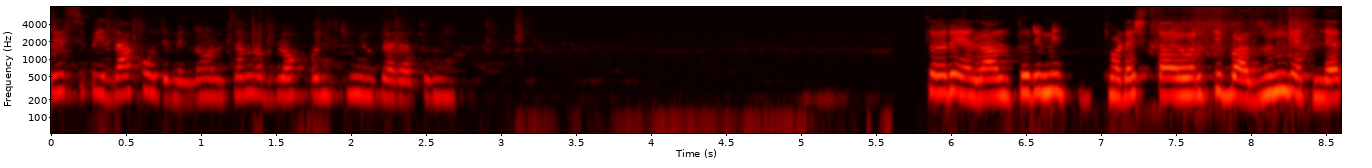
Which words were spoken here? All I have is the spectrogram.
रेसिपी दाखवते मी तुम्हाला. चला ब्लॉग कंटिन्यू करा तुम्ही. तर या लाल तुरी मी थोड्याशा तव्यावरती भाजून घेतल्यात.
